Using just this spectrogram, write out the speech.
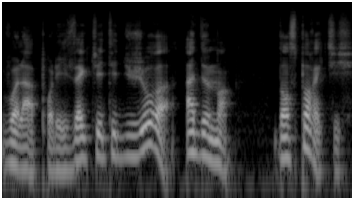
Voilà pour les actualités du jour, à demain dans Sport Actif.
